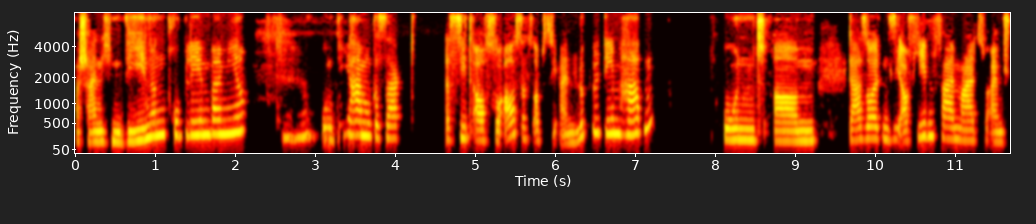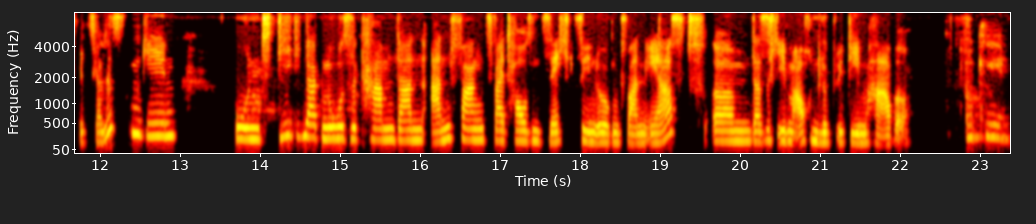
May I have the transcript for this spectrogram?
wahrscheinlich ein Venenproblem bei mir. Mhm. Und die haben gesagt, es sieht auch so aus, als ob sie ein Lipödem haben. Und ähm, da sollten sie auf jeden Fall mal zu einem Spezialisten gehen. Und die Diagnose kam dann Anfang 2016 irgendwann erst, ähm, dass ich eben auch ein Lipödem habe. Okay.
